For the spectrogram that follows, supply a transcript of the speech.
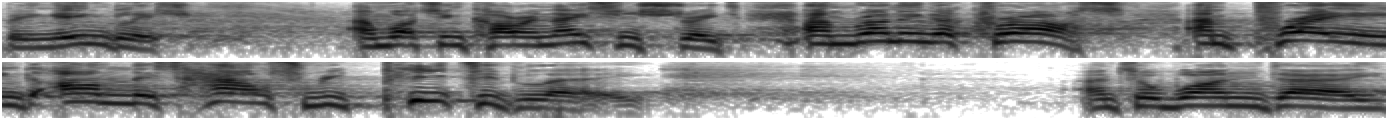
being English. and watching Coronation Street and running across and praying on this house repeatedly until one day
